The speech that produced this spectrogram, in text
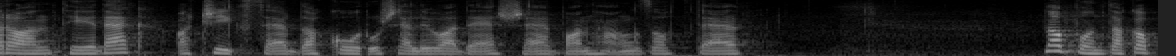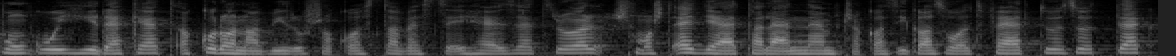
karantének a Csíkszerda kórus előadásában hangzott el. Naponta kapunk új híreket a koronavírus okozta veszélyhelyzetről, és most egyáltalán nem csak az igazolt fertőzöttek,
